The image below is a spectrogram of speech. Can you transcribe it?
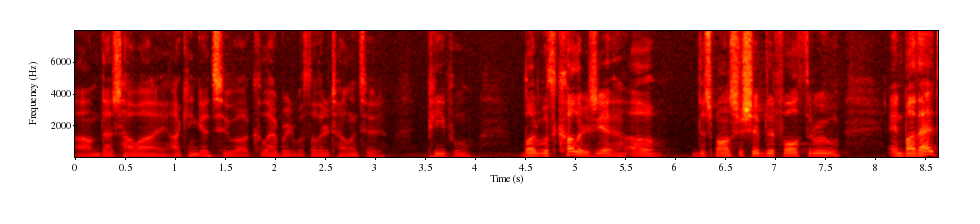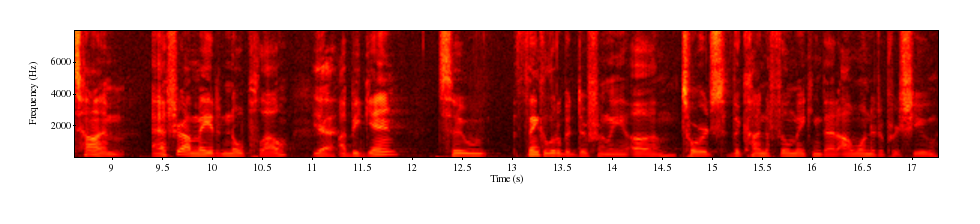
um, that's how I, I can get to uh, collaborate with other talented people. But with colors, yeah, uh, the sponsorship did fall through, and by that time, after I made No Plow, Yeah. I began to think a little bit differently um, towards the kind of filmmaking that I wanted to pursue.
